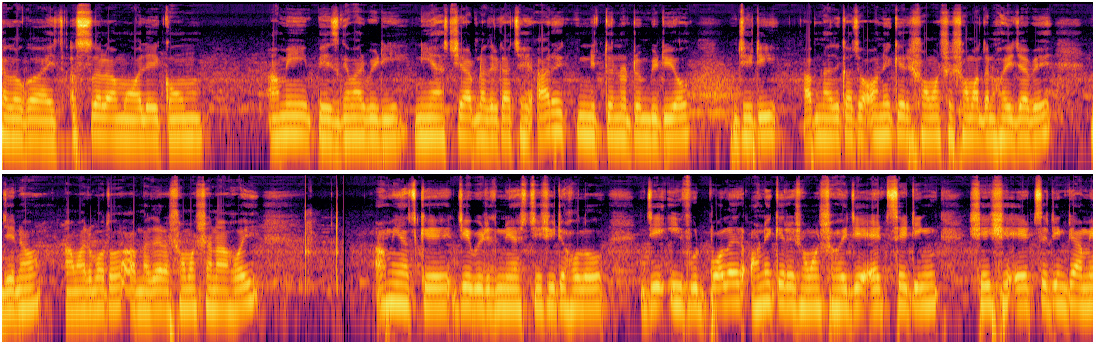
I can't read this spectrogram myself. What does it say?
হ্যালো গাইজ আসসালামু আলাইকুম। আমি পেজ গেমার বিডি নিয়ে আসছি আপনাদের কাছে আর এক নিত্য নতুন ভিডিও, যেটি আপনাদের কাছে অনেকের সমস্যার সমাধান হয়ে যাবে, যেন আমার মতো আপনাদের আর সমস্যা না হয়। আমি আজকে যে ভিডিও নিয়ে আসছি, সেটা হলো যে ই ফুটবলের অনেকের সমস্যা হয় যে অ্যাড সেটিং সেই অ্যাড সেটিংটা আমি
